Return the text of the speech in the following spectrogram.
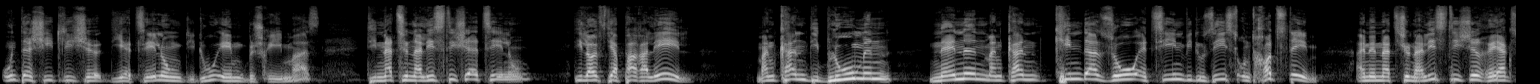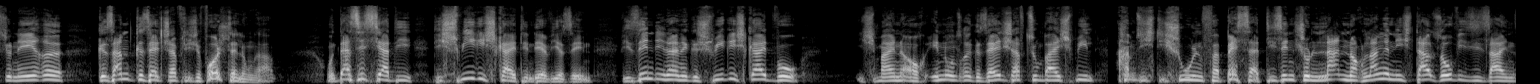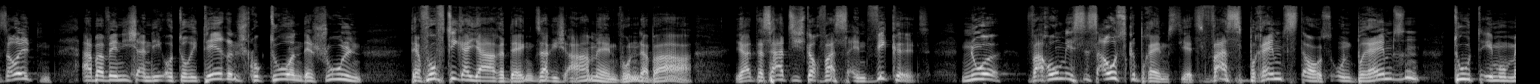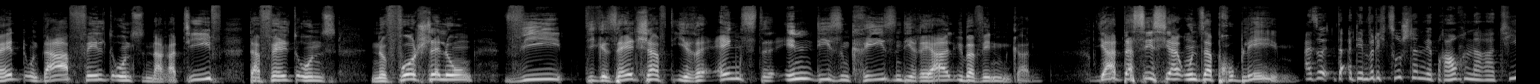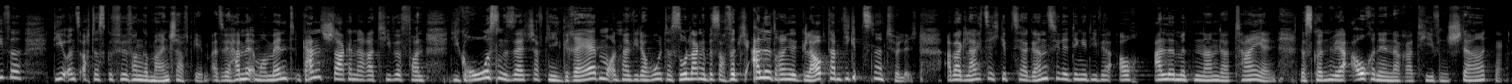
Unterschiedliche, die Erzählung, die du eben beschrieben hast, die nationalistische Erzählung, die läuft ja parallel. Man kann die Blumen nennen, man kann Kinder so erziehen, wie du siehst, und trotzdem eine nationalistische, reaktionäre, gesamtgesellschaftliche Vorstellung haben. Und das ist ja die, die Schwierigkeit, in der wir sind. Wir sind in einer Schwierigkeit, wo ich meine, auch in unserer Gesellschaft zum Beispiel haben sich die Schulen verbessert. Die sind schon la noch lange nicht da, so wie sie sein sollten. Aber wenn ich an die autoritären Strukturen der Schulen der 50er Jahre denke, sage ich Amen, wunderbar. Ja, das hat sich doch was entwickelt. Nur, warum ist es ausgebremst jetzt? Was bremst aus? Und bremsen tut im Moment, und da fehlt uns ein Narrativ, da fehlt uns eine Vorstellung, wie die Gesellschaft ihre Ängste in diesen Krisen, die real überwinden kann. Ja, das ist ja unser Problem. Also dem würde ich zustimmen. Wir brauchen Narrative, die uns auch das Gefühl von Gemeinschaft geben. Also wir haben ja im Moment ganz starke Narrative von die großen Gesellschaften, die Gräben und man wiederholt das so lange, bis auch wirklich alle dran geglaubt haben. Die gibt's natürlich. Aber gleichzeitig gibt's ja ganz viele Dinge, die wir auch alle miteinander teilen. Das könnten wir auch in den Narrativen stärken.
